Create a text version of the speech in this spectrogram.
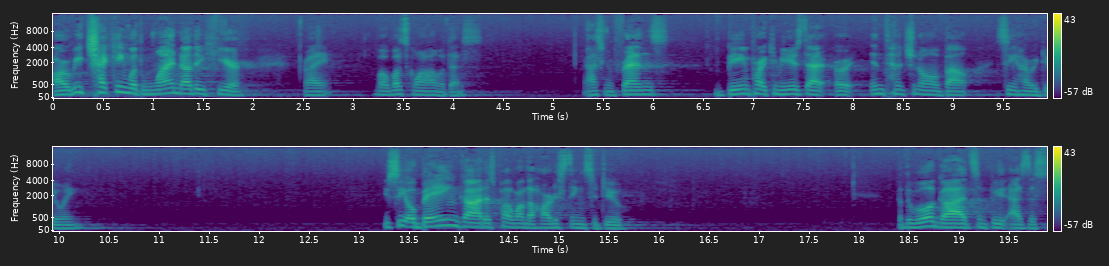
Are we checking with one another here, right, about what's going on with us? Asking friends, being part of communities that are intentional about seeing how we're doing. You see, obeying God is probably one of the hardest things to do. But the will of God simply asks this,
